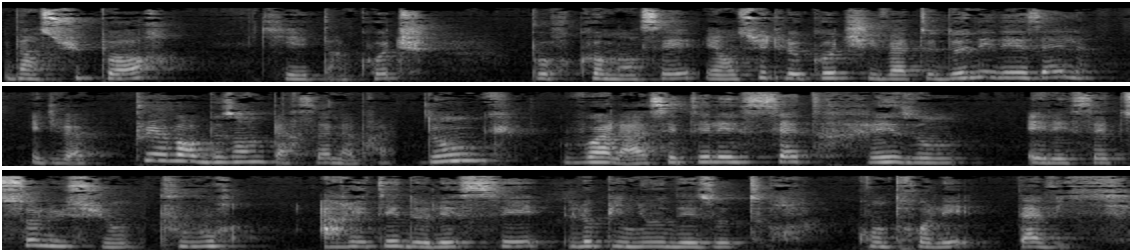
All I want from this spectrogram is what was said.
d'un support qui est un coach pour commencer. Et ensuite le coach il va te donner des ailes et tu vas plus avoir besoin de personne après. Donc voilà, c'était les 7 raisons et les 7 solutions pour arrêter de laisser l'opinion des autres contrôler ta vie.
